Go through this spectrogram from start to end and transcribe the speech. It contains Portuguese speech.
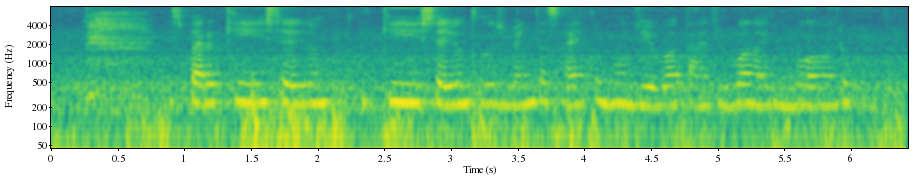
Espero que estejam, que estejam todos bem, tá certo? Bom dia, boa tarde, boa noite, boa madrugada.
